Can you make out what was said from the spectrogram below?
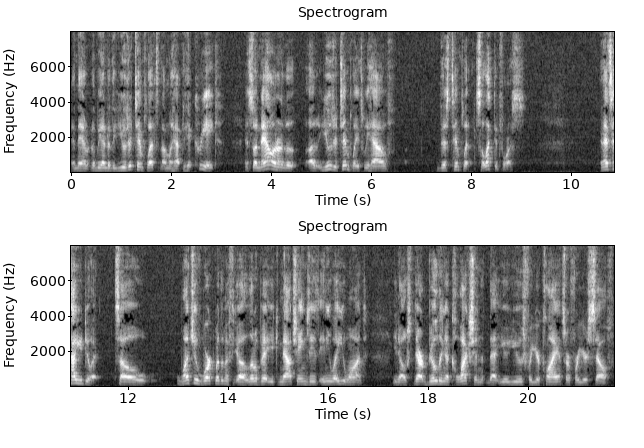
And then it'll be under the user templates. I'm going to have to hit create. And so now under the uh, user templates we have this template selected for us. And that's how you do it. So once you've worked with them a, little bit, you can now change these any way you want. You know, start building a collection that you use for your clients or for yourself.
